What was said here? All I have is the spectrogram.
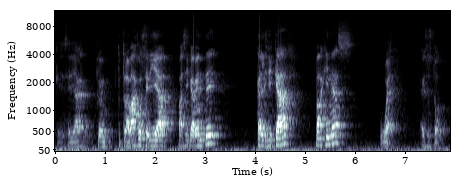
que sería, tu, trabajo sería básicamente calificar páginas web. Eso es todo.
